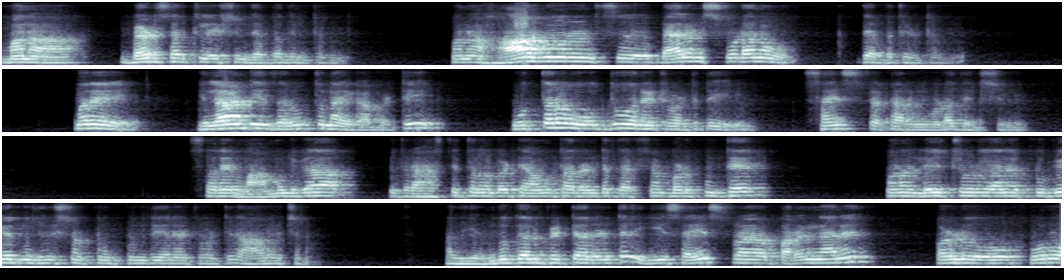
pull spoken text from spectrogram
మన బ్లడ్ సర్క్యులేషన్ దెబ్బతింటుంది. మన హార్మోన్స్ బ్యాలెన్స్ కూడాను దెబ్బతింటుంది. మరి ఇలాంటివి జరుగుతున్నాయి కాబట్టి ఉత్తరం వద్దు అనేటువంటిది సైన్స్ ప్రకారం కూడా తెలిసింది. సరే మామూలుగా గ్రహస్థితులను బట్టి ఏమంటారంటే దక్షిణం పడుకుంటే మనం లేచి చూడగానే కుబేర్ని చూసినట్టు ఉంటుంది అనేటువంటిది ఆలోచన. అది ఎందుకు కనిపెట్టారంటే ఈ సైన్స్ పరంగానే వాళ్ళు పూర్వ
